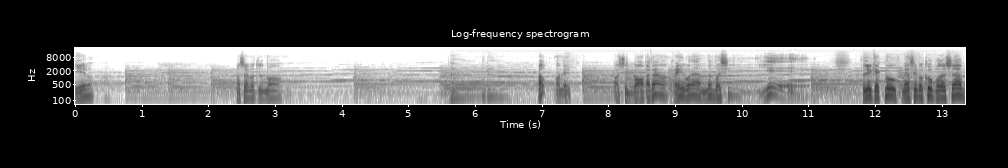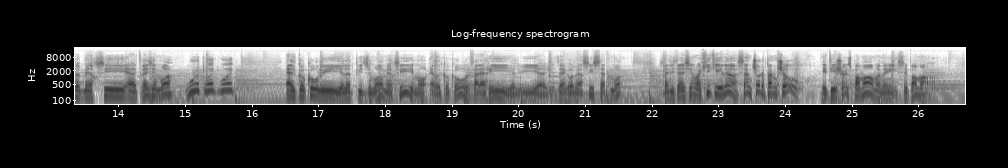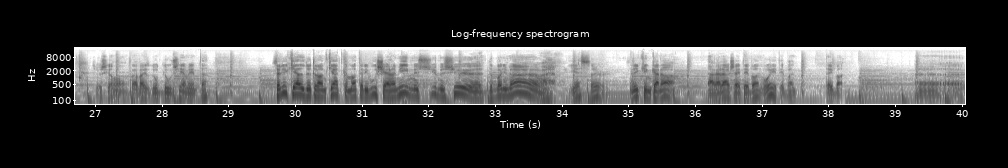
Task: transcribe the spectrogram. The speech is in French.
Comment ça va tout le monde? Oh, on est passé le bon patin. Et voilà, me voici. Yeah! Salut Kakmou, merci beaucoup pour le sub. Merci. Euh, 13e mois. Woot, woot, woot. El Coco, lui, il est là depuis 10 mois. Merci, mon El Coco. Falari, lui, euh, j'ai dit un gros merci, 7 mois. Salutations à qui qui est là? Sancho de Pancho. Les t-shirts, c'est pas mort, mon ami. C'est pas mort. C'est juste qu'on traverse d'autres dossiers en même temps. Salut Cal de 34, comment allez-vous, cher ami? Monsieur, monsieur, euh, de bonne humeur? Yes, sir. Salut King Canard. La relâche a été bonne? Oui, elle était bonne. Elle bonne. Euh,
